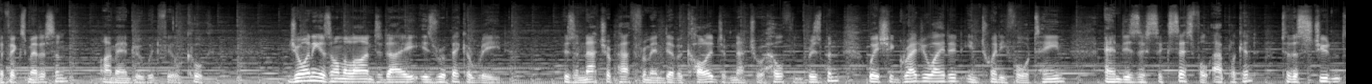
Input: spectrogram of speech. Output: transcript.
FX Medicine. I'm Andrew Whitfield Cook. Joining us on the line today is Rebecca Reid, who's a naturopath from Endeavour College of Natural Health in Brisbane, where she graduated in 2014 and is a successful applicant to the Student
